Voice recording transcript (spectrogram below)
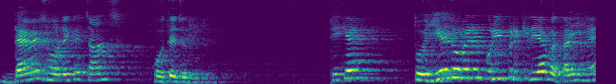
डैमेज होने के चांस होते ज़रूर हैं। ठीक है? तो ये जो मैंने पूरी प्रक्रिया बताई है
